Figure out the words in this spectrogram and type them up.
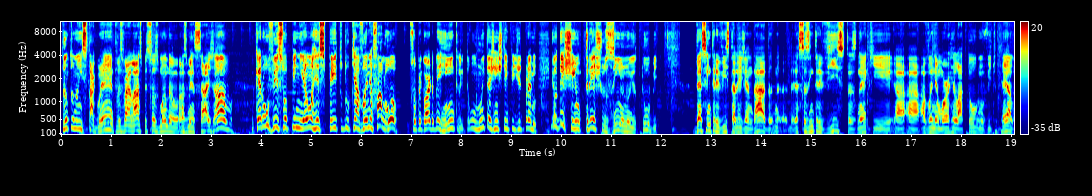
tanto no Instagram, que você vai lá, as pessoas mandam as mensagens, ah, eu quero ouvir sua opinião a respeito do que a Vânia falou sobre Gordon B. Hinckley. Então muita gente tem pedido para mim. Eu deixei um trechozinho no YouTube dessa entrevista legendada, né, essas entrevistas né, que a, a, a Vânia Moore relatou no vídeo dela,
